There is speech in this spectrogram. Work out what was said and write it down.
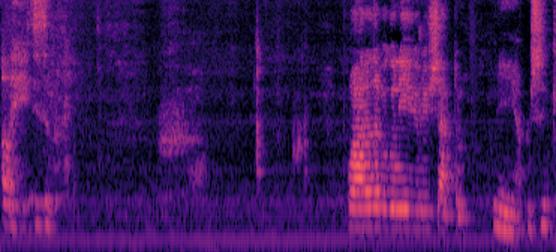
Ay dizim. Bu arada bugün iyi yürüyüş yaptım. İyi yapmışsın ki.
